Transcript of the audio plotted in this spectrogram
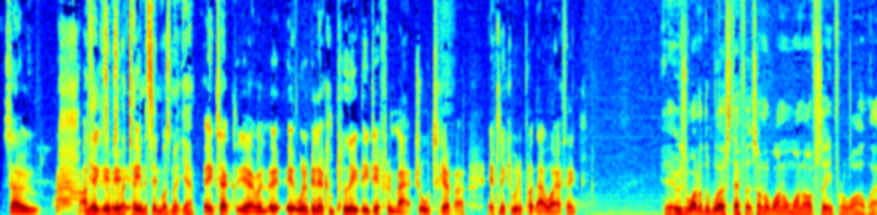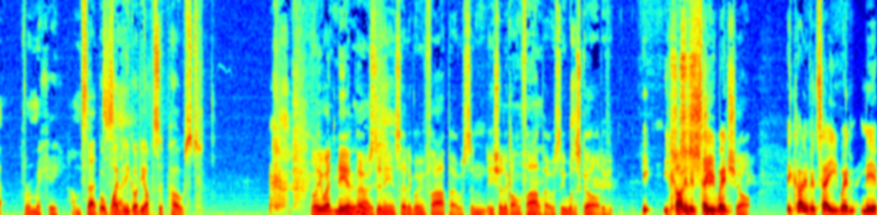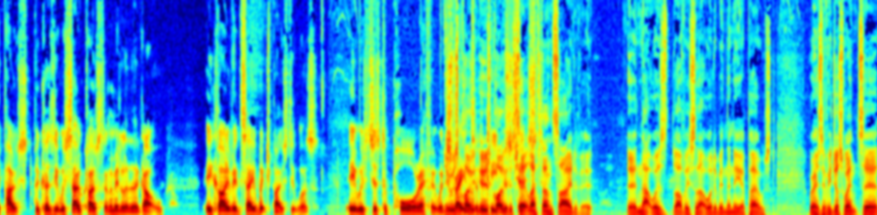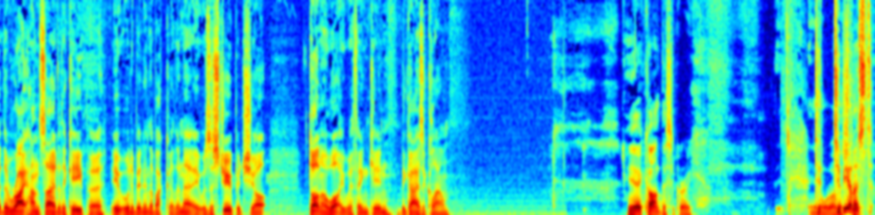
So, I yeah, think 'cause it was about 10 it- minutes in, wasn't it? Yeah. Exactly, yeah. I mean, it, it would have been a completely different match altogether if Mickey would have put that away. I think. Yeah, it was one of the worst efforts on a one-on-one I've seen for a while. That from Mickey. I'm sad But to why say. didn't he go the opposite post? Well, he went near Who post, knows? didn't he, instead of going far post, and he should have gone far Yeah. post. He would have scored. If it, You, you can't even say he went. shot. You can't even say he went near post because it was so close to the middle of the goal. He can't even say which post it was. It was just a poor effort. Went It was, straight clo- into it the was keeper's closest to the left hand side of it, and that was obviously that would have been the near post. Whereas if he just went to the right hand side of the keeper, it would have been in the back of the net. It was a stupid shot. Don't know what he were thinking. The guy's a clown. Yeah, can't disagree. To, to be honest,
